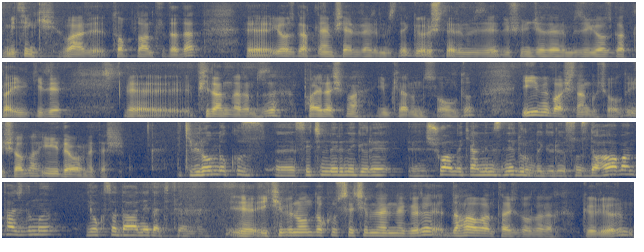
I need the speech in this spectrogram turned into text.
miting var toplantıda da e, Yozgatlı hemşerilerimizle görüşlerimizi, düşüncelerimizi Yozgat'la ilgili e, planlarımızı paylaşma imkanımız oldu. İyi bir başlangıç oldu. İnşallah iyi devam eder. 2019 e, seçimlerine göre e, şu anda kendinizi ne durumda görüyorsunuz? Daha avantajlı mı yoksa daha negatif yönde? mi? E, 2019 seçimlerine göre daha avantajlı olarak görüyorum.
